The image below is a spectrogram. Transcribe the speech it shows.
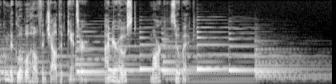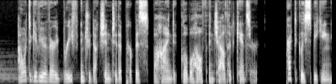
Welcome to Global Health and Childhood Cancer. I'm your host, Mark Zobeck. I want to give you a very brief introduction to the purpose behind global health and childhood cancer. Practically speaking,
